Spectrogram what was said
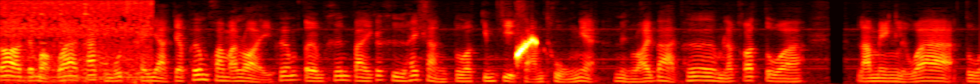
ก็จะบอกว่าถ้าสมมติใครอยากจะเพิ่มความอร่อย เพิ่มเติมขึ้นไปก็คือให้สั่งตัวกิมจิสามถุงเนี่ยหนึ่งร้อยบาทเพิ่ม แล้วก็ตัวราเมงหรือว่าตัว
